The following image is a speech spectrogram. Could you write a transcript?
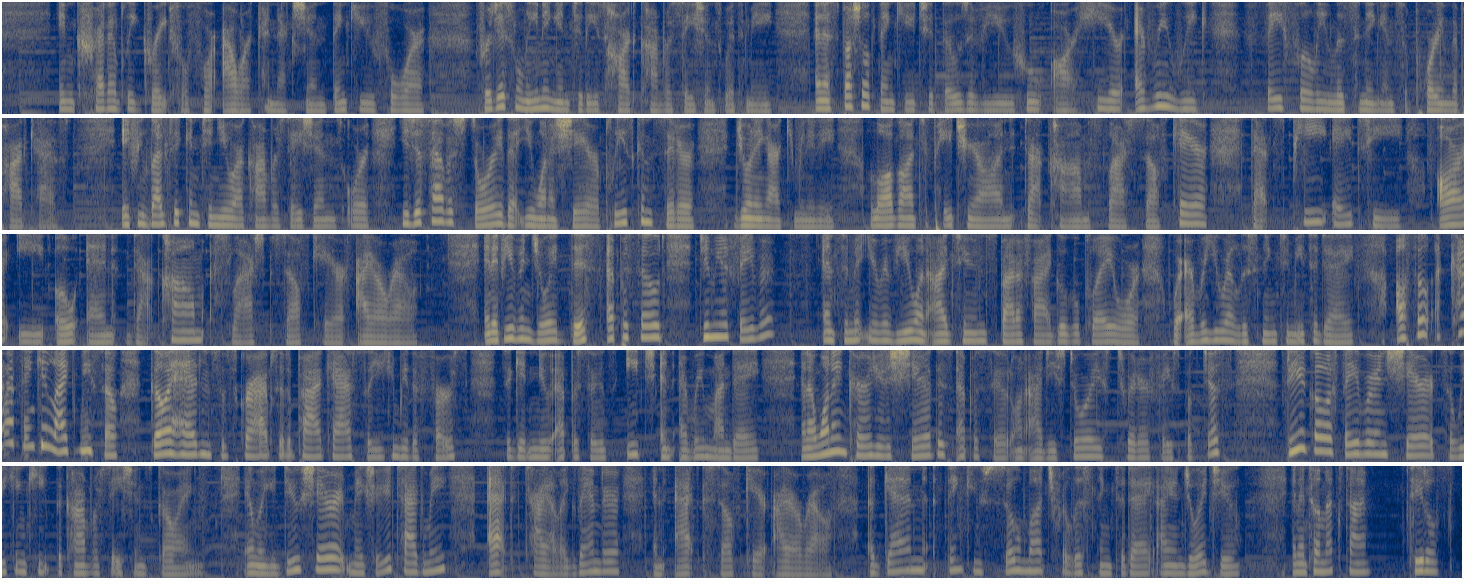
incredibly grateful for our connection. Thank you for for just leaning into these hard conversations with me. And a special thank you to those of you who are here every week faithfully listening and supporting the podcast. If you'd like to continue our conversations or you just have a story that you want to share, please consider joining our community. Log on to patreon.com slash self-care. That's P-A-T R-E-O-N dot com slash self-care IRL. And if you've enjoyed this episode, do me a favor and submit your review on iTunes, Spotify, Google Play, or wherever you are listening to me today. Also, I kind of think you like me, so go ahead and subscribe to the podcast so you can be the first to get new episodes each and every Monday. And I want to encourage you to share this episode on IG Stories, Twitter, Facebook. Just do your girl a favor and share it so we can keep the conversations going. And when you do share it, make sure you tag me at Ty Alexander and at Self Care IRL. Again, thank you so much for listening today. I enjoyed you. And until next time, Toodles.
